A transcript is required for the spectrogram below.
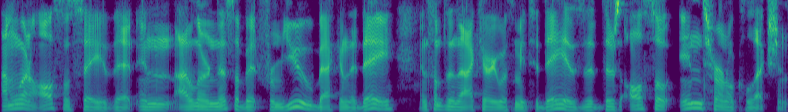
I'm going to also say that, and I learned this a bit from you back in the day, and something that I carry with me today is that there's also internal collection.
